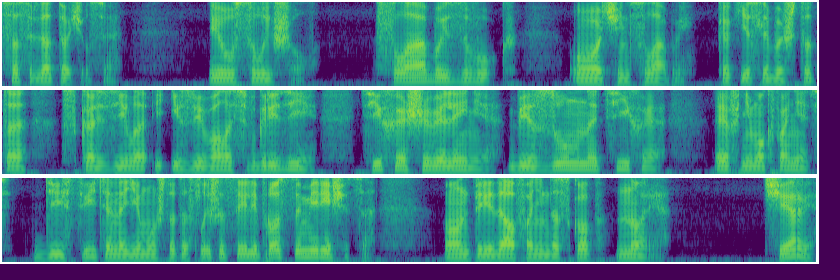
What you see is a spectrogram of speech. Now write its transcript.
сосредоточился и услышал. Слабый звук. Очень слабый, как если бы что-то скользило и извивалось в грязи. Тихое шевеление, безумно тихое. Эф не мог понять, действительно ему что-то слышится или просто мерещится. Он передал фонендоскоп Норе. «Черви?»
